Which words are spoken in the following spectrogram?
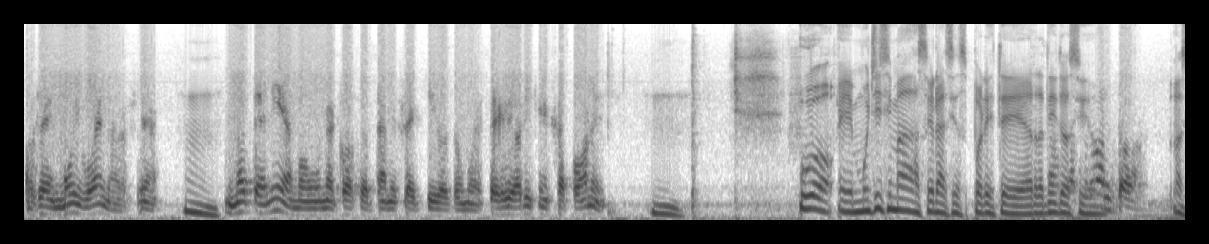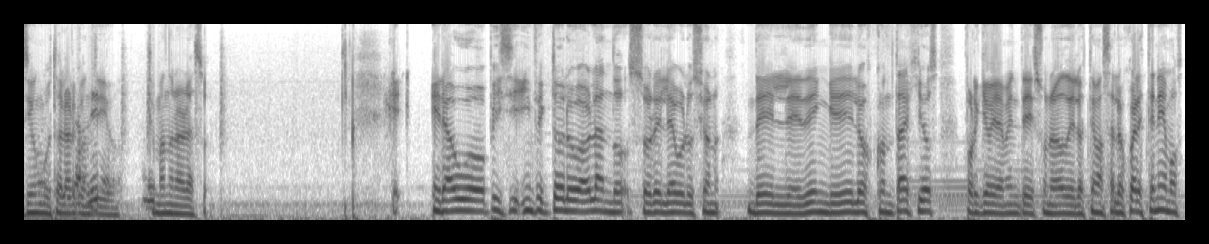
O sea, es muy bueno, o sea. Mm. No teníamos una cosa tan efectiva como esta, es de origen japonés. Mm. Hugo, eh, muchísimas gracias por este ratito. Ha sido, ha sido un gusto hablar contigo. Te mando un abrazo. Eh, Era Hugo Pisi, infectólogo, hablando sobre la evolución del dengue, de los contagios, porque obviamente es uno de los temas a los cuales tenemos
